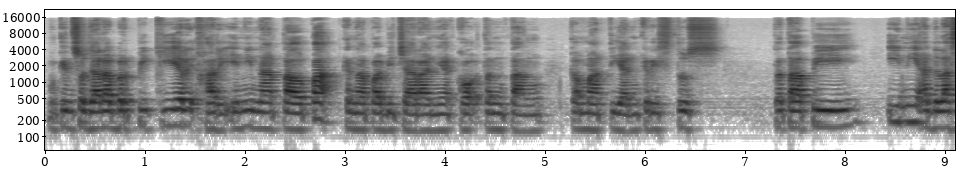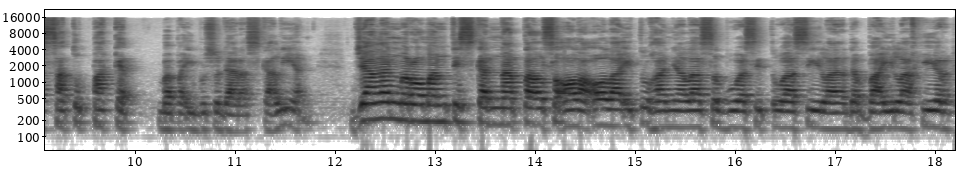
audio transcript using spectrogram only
Mungkin saudara berpikir hari ini Natal Pak, kenapa bicaranya kok tentang kematian Kristus? Tetapi ini adalah satu paket Bapak Ibu Saudara sekalian Jangan meromantiskan Natal seolah-olah itu hanyalah sebuah situasi ada bayi lahir.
